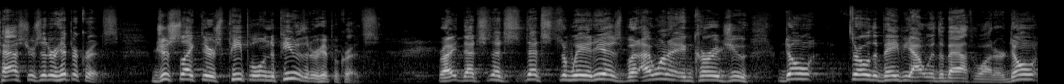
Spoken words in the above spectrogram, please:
pastors that are hypocrites, just like there's people in the pew that are hypocrites right? That's, that's, that's the way it is. But I want to encourage you don't throw the baby out with the bathwater. Don't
